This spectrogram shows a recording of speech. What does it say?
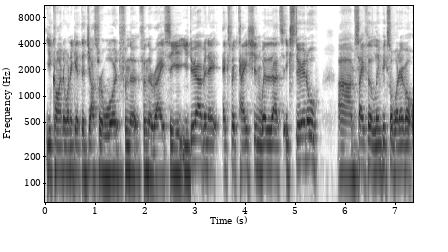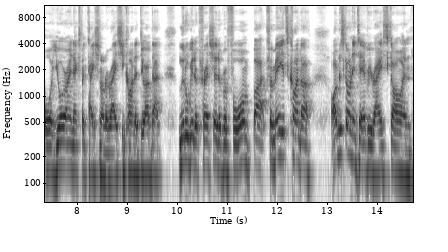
you kind of want to get the just reward from the from the race. So you, you do have an expectation, whether that's external. Um, say for the Olympics or whatever, or your own expectation on a race, you kind of do have that little bit of pressure to perform. But for me, it's kind of, I'm just going into every race going,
